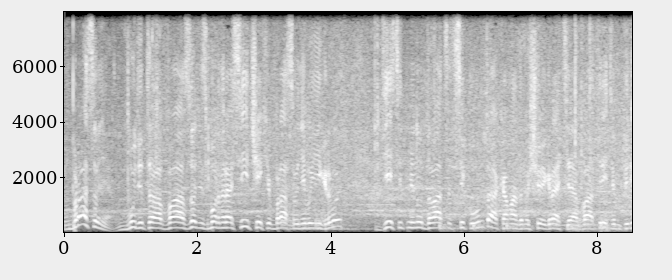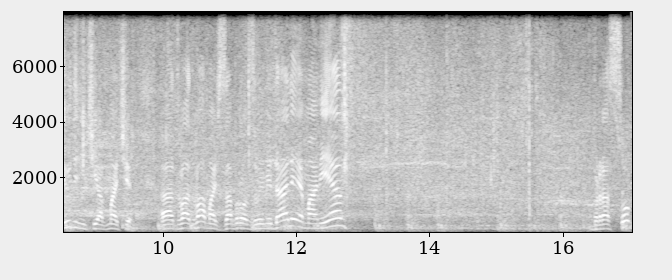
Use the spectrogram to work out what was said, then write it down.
Вбрасывание будет в зоне сборной России. Чехи вбрасывание выигрывают. 10 минут 20 секунд. А командам еще играть э, в третьем периоде. Ничья в матче 2-2. Э, Матч за бронзовые медали. Момент. Бросок.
